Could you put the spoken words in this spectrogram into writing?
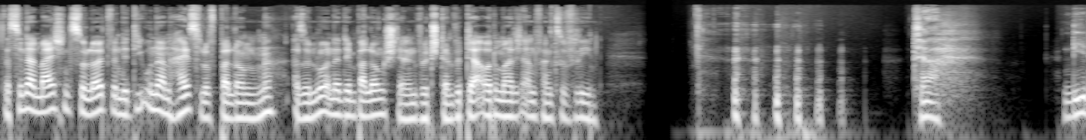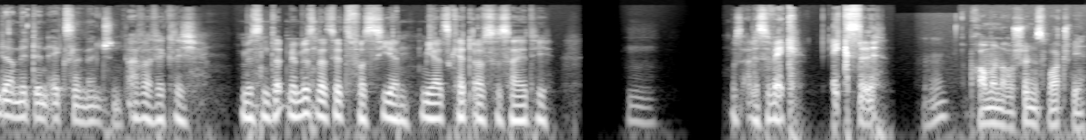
Das sind dann meistens so Leute, wenn du die unter einen Heißluftballon, ne? Also nur unter den Ballon stellen würdest, dann wird der automatisch anfangen zu fliehen. Tja, nieder mit den Excel-Menschen. Aber wirklich, müssen das, wir müssen das jetzt forcieren. Mir als Cat of Society. Hm. Muss alles weg. Excel. Mhm. Brauchen wir noch ein schönes Wortspiel.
